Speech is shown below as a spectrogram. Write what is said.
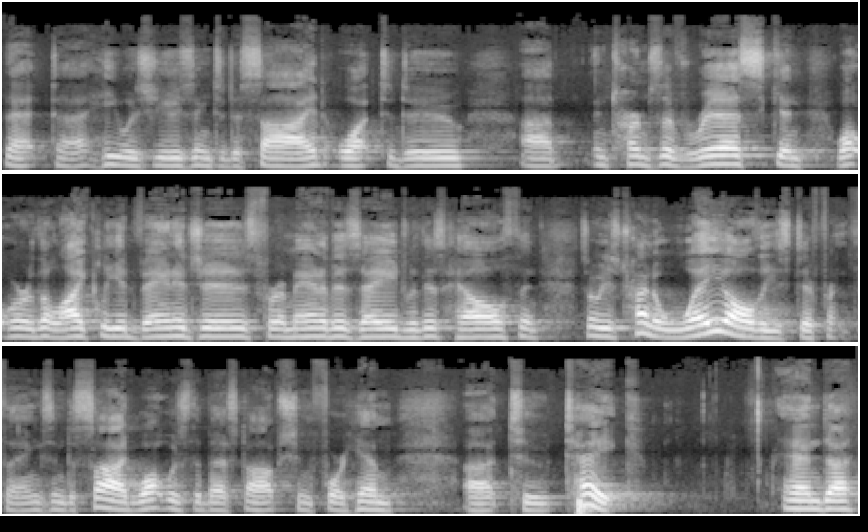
that uh, he was using to decide what to do uh, in terms of risk and what were the likely advantages for a man of his age with his health. And so he was trying to weigh all these different things and decide what was the best option for him uh, to take. And uh,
